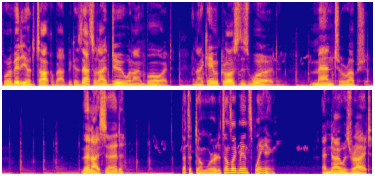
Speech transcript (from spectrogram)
for a video to talk about because that's what I do when I'm bored. And I came across this word, manterruption. Then I said, that's a dumb word. It sounds like mansplaining. And I was right.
